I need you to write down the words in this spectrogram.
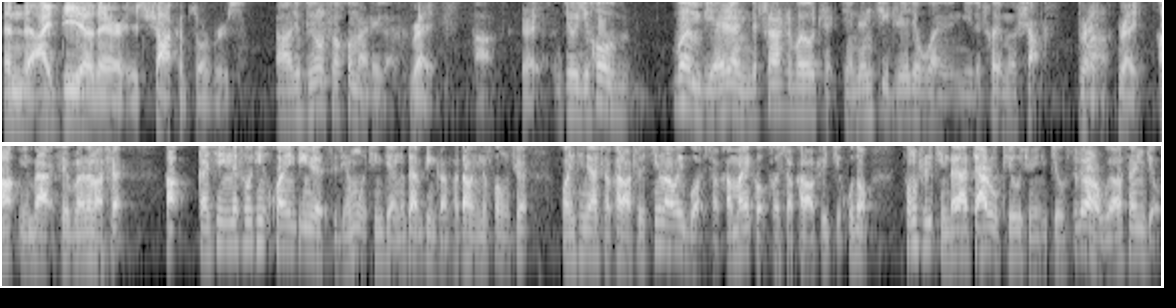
And the idea there is shock absorbers. 啊，就不用说后面这个了。 Right. 好，Right. 就以后问别人你的车上是否有减减震器，直接就问你的车有没有 shocks，对 Right. 吧？Right. 好，明白了，谢谢布兰登老师。好，感谢您的收听，欢迎订阅此节目，请点个赞并转发到您的朋友圈。欢迎添加小咖老师的新浪微博小咖 Michael 和小咖老师一起互动。同时，请大家加入 QQ 群九四六二五幺三九，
